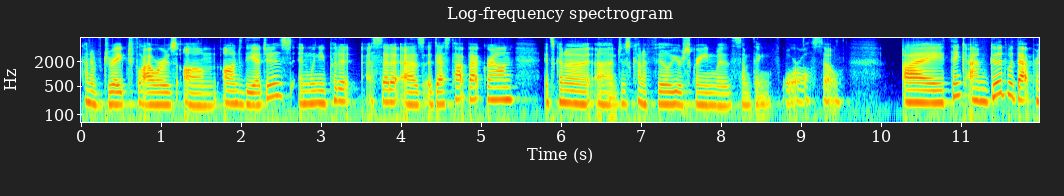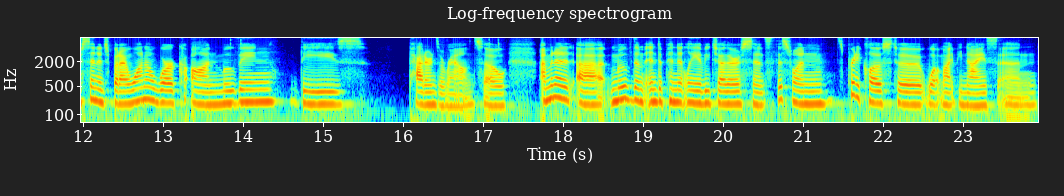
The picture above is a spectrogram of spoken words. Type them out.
kind of draped flowers um, onto the edges. And when you put it, set it as a desktop background, it's going to uh, just kind of fill your screen with something floral. So I think I'm good with that percentage, but I want to work on moving these patterns around. So I'm going to uh, move them independently of each other since this one is pretty close to what might be nice and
